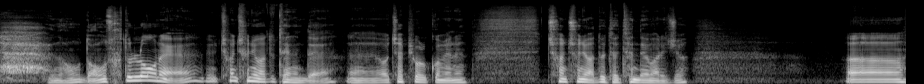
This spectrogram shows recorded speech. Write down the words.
야, 너무, 너무 서둘러 오네. 천천히 와도 되는데. 네, 어차피 올 거면은 천천히 와도 될 텐데 말이죠. 어,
